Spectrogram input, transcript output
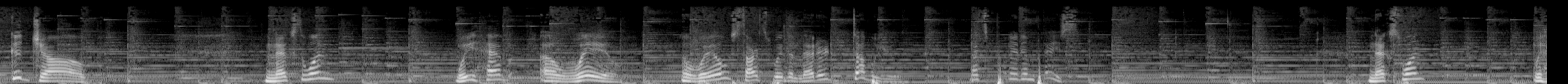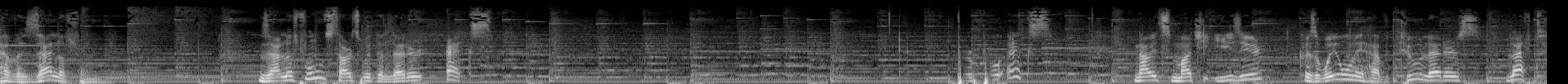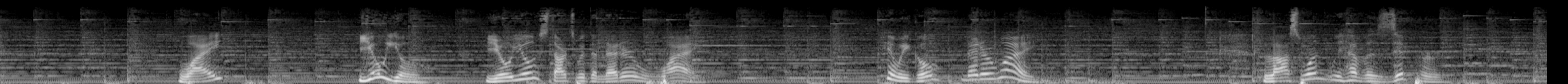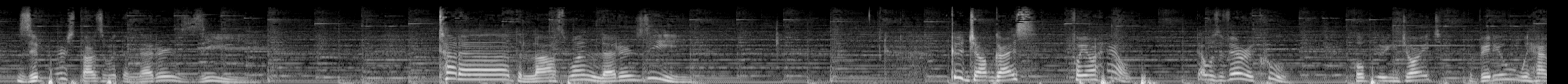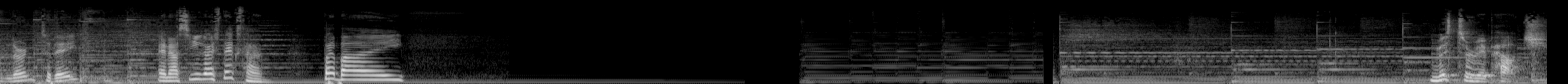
Good job. Next one, we have a whale. A whale starts with the letter W. Let's put it in place. Next one, we have a xylophone. Xylophone starts with the letter X. Purple X. Now it's much easier because we only have two letters left. Y. Yo-yo. Yo-yo starts with the letter Y. Here we go, letter Y. Last one, we have a zipper. Zipper starts with the letter Z. Ta-da! The last one, letter Z. Good job guys, for your help. That was very cool. Hope you enjoyed the video we have learned today. And I'll see you guys next time. Bye bye. Mystery pouch.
